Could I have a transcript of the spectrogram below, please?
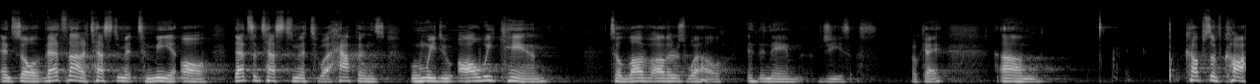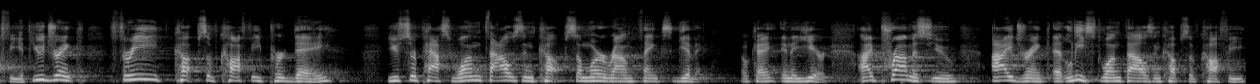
And so that's not a testament to me at all. That's a testament to what happens when we do all we can to love others well in the name of Jesus. Okay? Um, cups of coffee. If you drink three cups of coffee per day, you surpass 1,000 cups somewhere around Thanksgiving, okay, in a year. I promise you, I drink at least 1,000 cups of coffee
